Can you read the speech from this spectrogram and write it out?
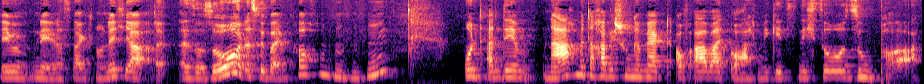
nee, nee das sage ich noch nicht, ja, also so, dass wir bei ihm kochen. hm, hm, hm. Und an dem Nachmittag habe ich schon gemerkt auf Arbeit, oh, mir geht's nicht so super.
